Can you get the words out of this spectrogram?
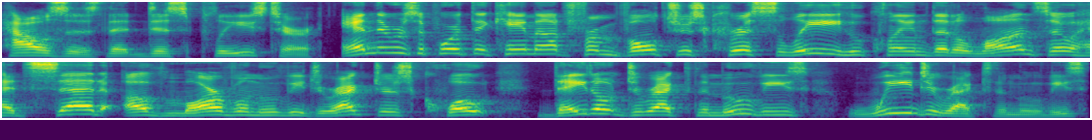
houses that displeased her. And there was a report that came out from Vulture's Chris Lee who claimed that Alonso had said of Marvel movie directors, quote, they don't direct the movies, we direct the movies,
